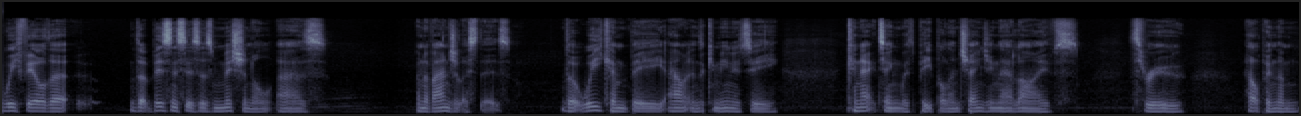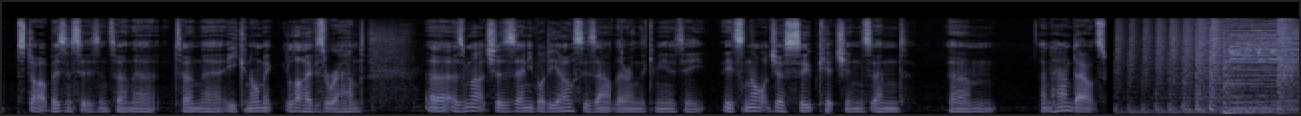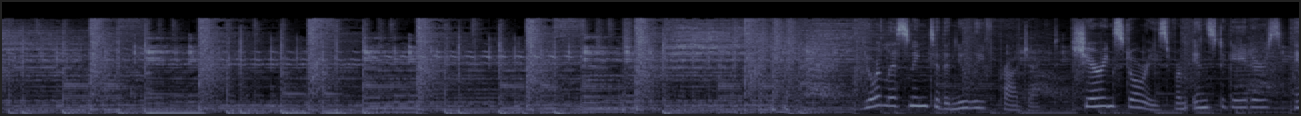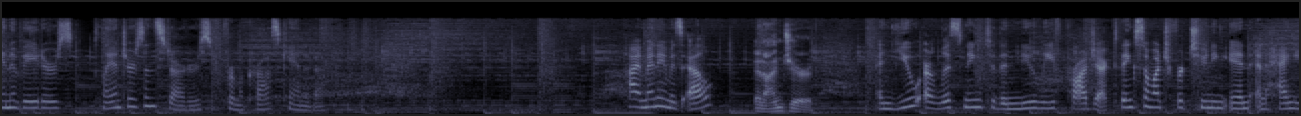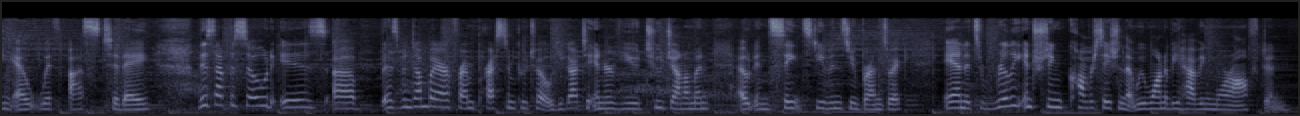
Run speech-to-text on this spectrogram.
we feel that that business is as missional as an evangelist is. That we can be out in the community, connecting with people and changing their lives through helping them start businesses and turn their turn their economic lives around uh, as much as anybody else is out there in the community. It's not just soup kitchens and um, and handouts. You're listening to the New Leaf Project, sharing stories from instigators, innovators, planters, and starters from across Canada. Hi, my name is Elle. And I'm Jared. And you are listening to the New Leaf Project. Thanks so much for tuning in and hanging out with us today. This episode is uh, has been done by our friend Preston Pouteaux. He got to interview two gentlemen out in St. Stephen's, New Brunswick, and it's a really interesting conversation that we want to be having more often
